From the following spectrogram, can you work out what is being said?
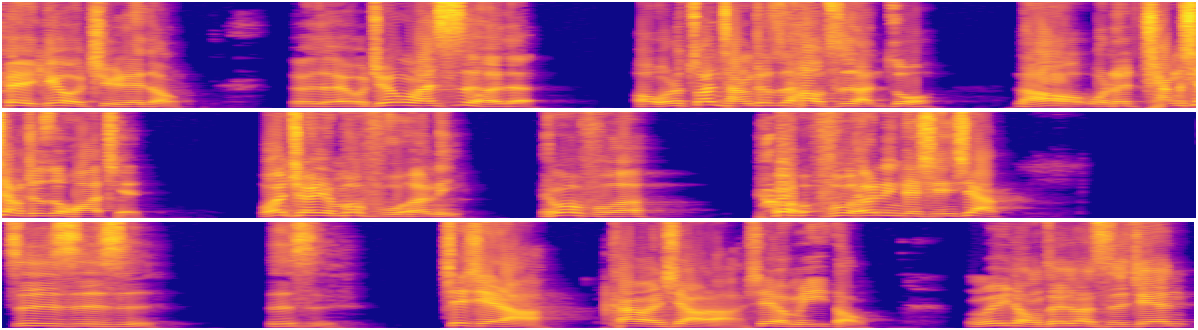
可以给我去那种，对不对？我觉得我蛮适合的哦。我的专长就是好吃懒做，然后我的强项就是花钱，完全有没有符合你？有没有符合？有符合你的形象？是是是是是，谢谢啦，开玩笑啦，谢谢我们一董，我们一董这段时间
